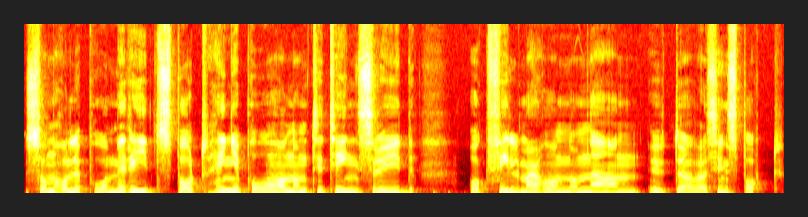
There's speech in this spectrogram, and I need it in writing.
Som håller på med ridsport, hänger på honom till Tingsryd och filmar honom när han utövar sin sport.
